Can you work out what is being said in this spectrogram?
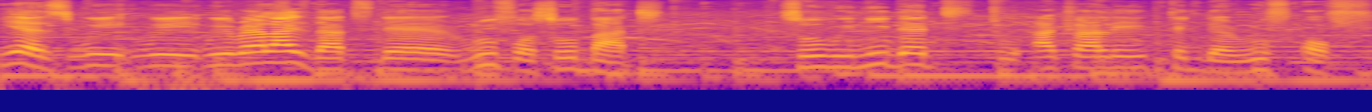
yes, we, we, we realized that the roof was so bad, so we needed to actually take the roof off.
